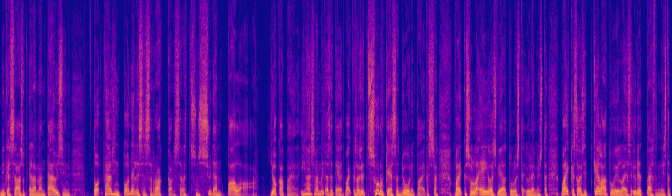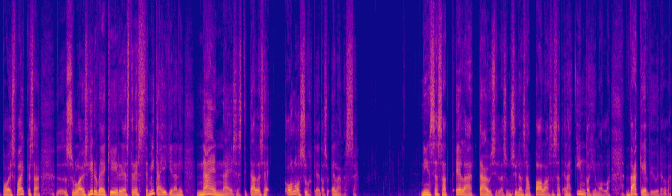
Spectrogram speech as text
Mikä saa sut elämään täysin, to, täysin todellisessa rakkaudessa, sellaista, että sun sydän palaa – joka päivä. Ihan sama, mitä sä teet. Vaikka sä olisit surkeassa duunipaikassa, vaikka sulla ei olisi vielä tullut sitä ylennystä, vaikka sä olisit kelatuilla ja sä yrität päästä niistä pois, vaikka sä, sulla olisi hirveä kiire ja stressiä, mitä ikinä, niin näennäisesti tällaisia olosuhteita sun elämässä – niin sä saat elää täysillä, sun sydän saa palaa, sä saat elää intohimolla, väkevyydellä,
